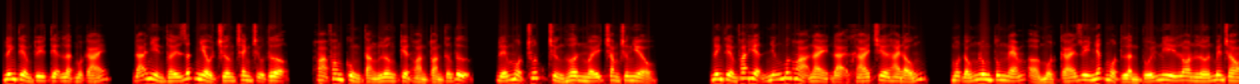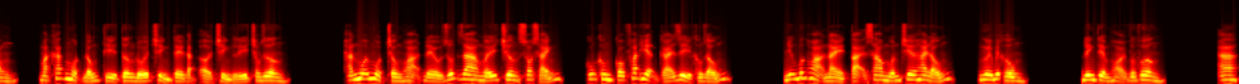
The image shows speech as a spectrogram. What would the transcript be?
Đinh tiềm tùy tiện lật một cái, đã nhìn thấy rất nhiều chương tranh trừu tượng, họa phong cùng tàng lương kiệt hoàn toàn tương tự, đến một chút chừng hơn mấy trăm chương nhiều đinh tiềm phát hiện những bức họa này đại khái chia hai đống, một đống lung tung ném ở một cái duy nhất một lần túi ni lon lớn bên trong, mặt khác một đống thì tương đối chỉnh tề đặt ở chỉnh lý trong dương. Hắn mỗi một chồng họa đều rút ra mấy chương so sánh, cũng không có phát hiện cái gì không giống. Những bức họa này tại sao muốn chia hai đống, ngươi biết không? Đinh tiềm hỏi vương phương. A,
